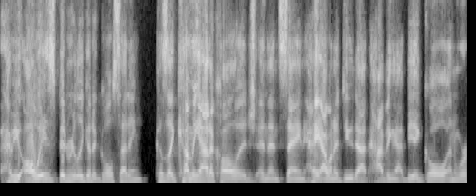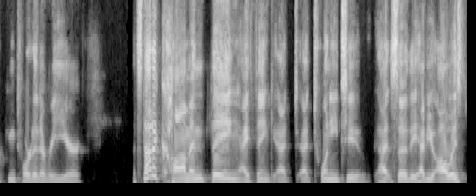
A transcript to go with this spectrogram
have you always been really good at goal setting? Because like coming out of college and then saying hey i want to do that having that be a goal and working toward it every year it's not a common thing i think at, at 22 so the, have you always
